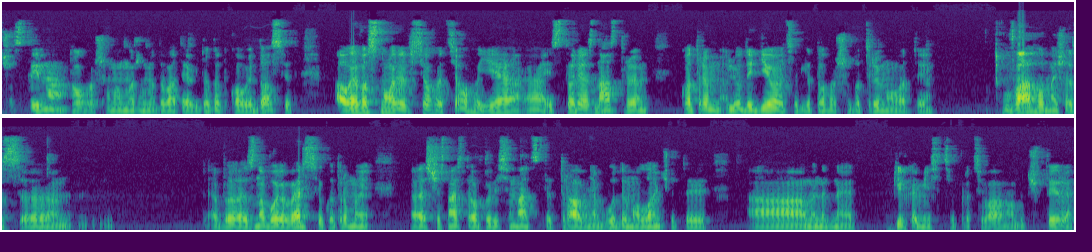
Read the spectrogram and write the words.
частина того, що ми можемо давати як додатковий досвід. Але в основі всього цього є е, історія з настроєм, котрим люди діляться для того, щоб отримувати увагу. Ми зараз в з новою версією, яку ми е, з 16 по 18 травня будемо лончити. Ми над нею кілька місяців працювали, мабуть, чотири.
